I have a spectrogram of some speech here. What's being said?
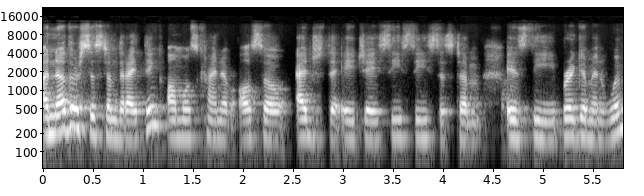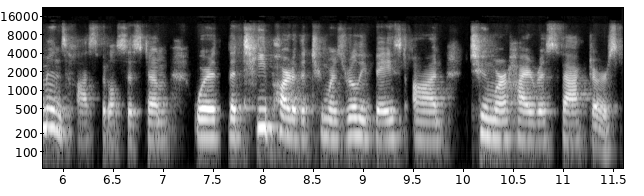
Another system that I think almost kind of also edged the AJCC system is the Brigham and Women's Hospital system, where the T part of the tumor is really based on tumor high risk factors.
